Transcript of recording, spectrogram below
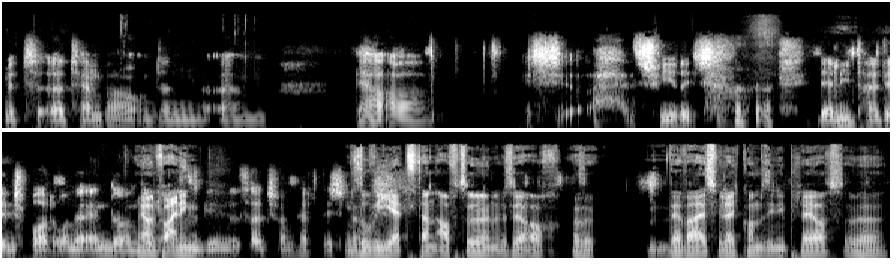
mit äh, Tampa und dann, ähm, ja, aber ich, äh, ist schwierig. der liebt halt den Sport ohne Ende und, ja, und vor allen Dingen ist halt schon heftig. Ne? So wie jetzt dann aufzuhören ist ja auch, also wer weiß, vielleicht kommen sie in die Playoffs oder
